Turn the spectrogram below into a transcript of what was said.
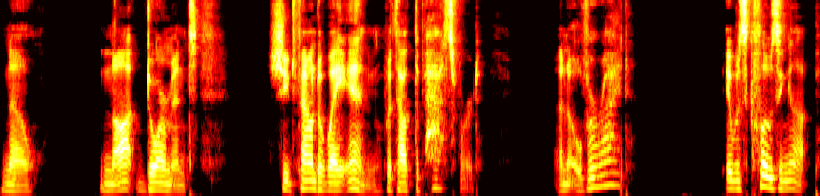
No, not dormant. She'd found a way in without the password. An override? It was closing up,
